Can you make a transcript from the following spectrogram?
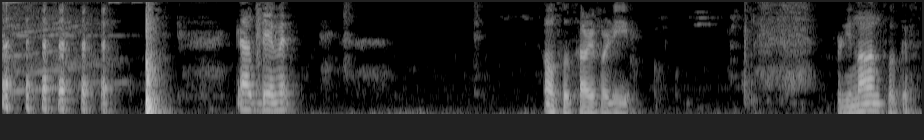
god damn it. Also, sorry for the... For the non-focus.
